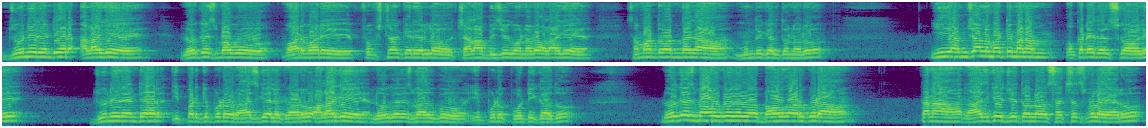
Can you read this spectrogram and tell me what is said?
జూనియర్ ఎన్టీఆర్ అలాగే లోకేష్ బాబు వారి వారి ప్రొఫెషనల్ కెరీర్లో చాలా బిజీగా ఉన్నారు. అలాగే సమర్థవంతంగా ముందుకెళ్తున్నారు. ఈ అంశాలను బట్టి మనం ఒకటే తెలుసుకోవాలి. జూనియర్ ఎన్టీఆర్ ఇప్పటికిప్పుడు రాజకీయాలకు రారు. అలాగే లోకేష్ బాబుకు ఎప్పుడు పోటీ కాదు. లోకేష్ బాబు బాబు గారు కూడా తన రాజకీయ జీవితంలో సక్సెస్ఫుల్ అయ్యారు.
